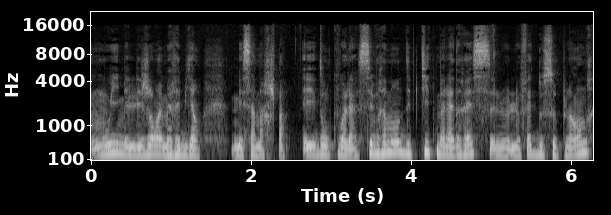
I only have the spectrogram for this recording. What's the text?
Oui, mais les gens aimeraient bien, mais ça marche pas. Et donc voilà, c'est vraiment des petites maladresses, le, fait de se plaindre.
